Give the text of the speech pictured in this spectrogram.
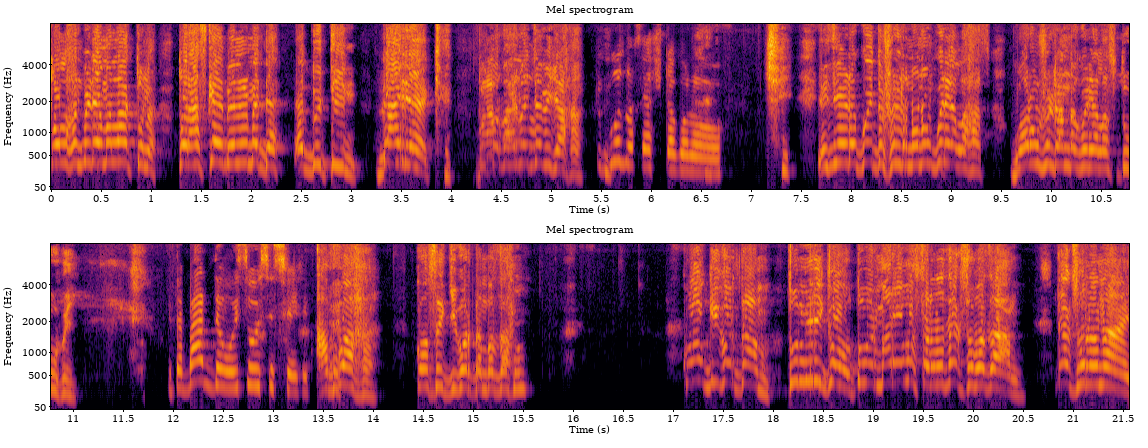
তোর হান বেড়ে আমার লাগতো না। তোর আজকে বেলের মধ্যে এক দুই তিন। ডাইরেক্ট তোর বাইরে বাইরে যাবি গা। বুঝবার চেষ্টা করো। এই যে এটা কই তো শরীরটা নরম করে আলাস গরম শরীর ঠান্ডা করে আলাস তুই। এটা বাদ দে ওইসে ওইসে ছেড়ে আব্বা কসে কি করতাম বাজান? কও কি করতাম? তুমি কও তোমার মার অবস্থাটা দেখছ বাজান। দেখছ না নাই?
